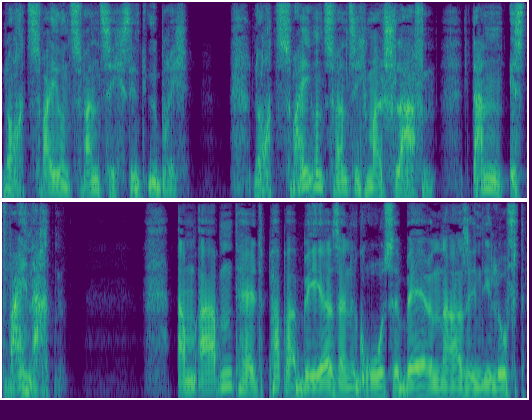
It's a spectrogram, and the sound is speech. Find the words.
Noch 22 sind übrig. Noch 22 Mal schlafen, dann ist Weihnachten. Am Abend hält Papa Bär seine große Bärennase in die Luft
